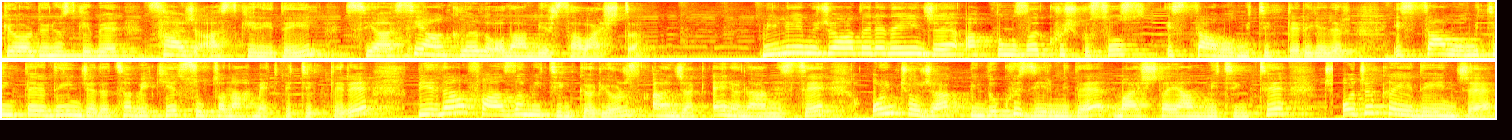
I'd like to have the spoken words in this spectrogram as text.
Gördüğünüz gibi sadece askeri değil, siyasi yankıları da olan bir savaştı. Milli mücadele deyince aklımıza kuşkusuz İstanbul mitingleri gelir. İstanbul mitingleri deyince de tabii ki Sultanahmet mitingleri. Birden fazla miting görüyoruz ancak en önemlisi 13 Ocak 1920'de başlayan mitingti. Ocak ayı deyince,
